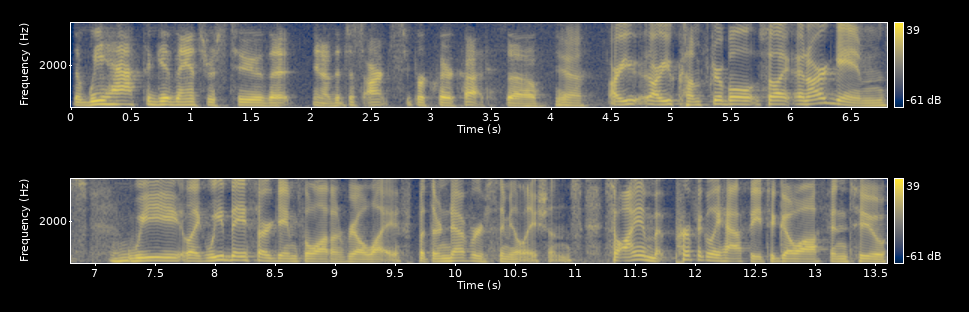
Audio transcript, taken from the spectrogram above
that we have to give answers to that you know that just aren't super clear cut. So yeah, are you are you comfortable? So like in our games, mm-hmm. we like we base our games a lot on real life, but they're never simulations. So I am perfectly happy to go off into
